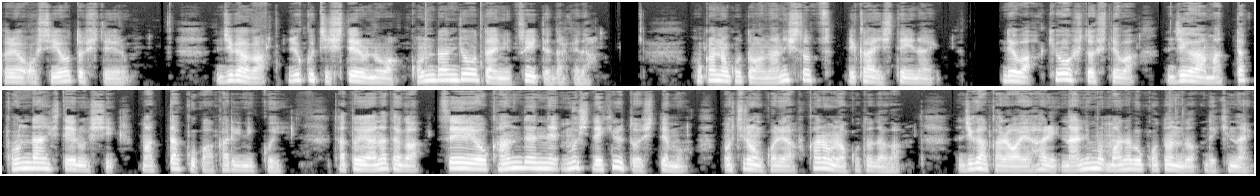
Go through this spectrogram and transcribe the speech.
それを教えようとしている。自我が熟知しているのは混乱状態についてだけだ。他のことは何一つ理解していない。では、教師としては自我は全く混乱しているし、全くわかりにくい。たとえあなたが精霊を完全に無視できるとしても、もちろんこれは不可能なことだが、自我からはやはり何も学ぶことなどできない。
